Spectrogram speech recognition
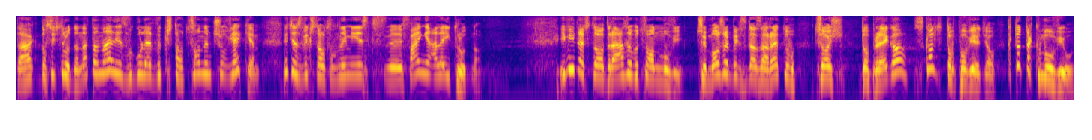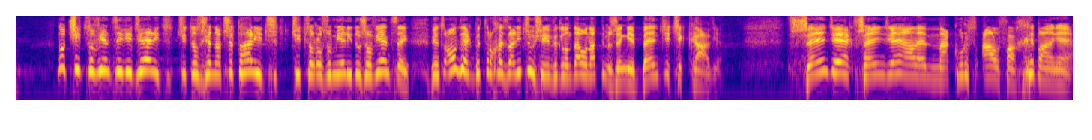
tak? Dosyć trudno. Natanael jest w ogóle wykształconym człowiekiem. Wiecie, z wykształconymi jest fajnie, ale i trudno. I widać to od razu, bo co on mówi? Czy może być z Nazaretu coś dobrego? Skąd to powiedział? Kto tak mówił? No ci, co więcej wiedzieli, ci, co się naczytali, ci, ci, co rozumieli dużo więcej. Więc on jakby trochę zaliczył się i wyglądało na tym, że nie będzie ciekawie. Wszędzie jak wszędzie, ale na kurs alfa chyba nie.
